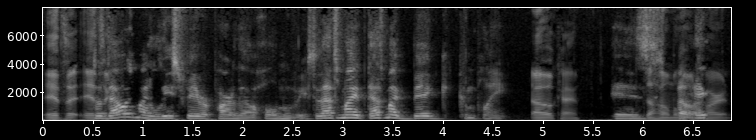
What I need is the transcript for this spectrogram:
It's a it's So a, that was my least favorite part of the whole movie. So that's my that's my big complaint. oh okay Is the Home Oh, Alone it- part.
